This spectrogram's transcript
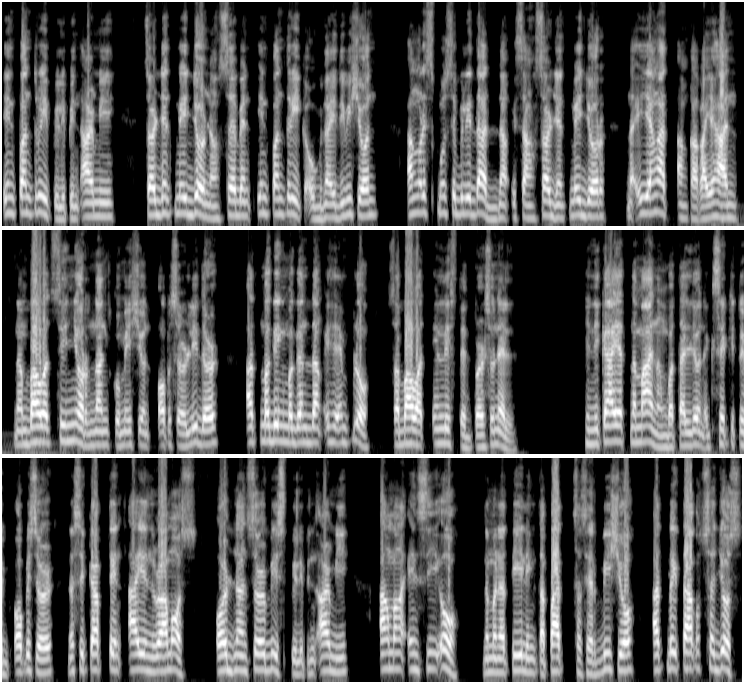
Infantry Philippine Army, Sergeant Major ng 7th Infantry Kaugnay Division, ang responsibilidad ng isang Sergeant Major na iangat ang kakayahan ng bawat senior non-commissioned officer leader at maging magandang ehemplo sa bawat enlisted personnel. Hinikayat naman ng Batalyon Executive Officer na si Captain Ian Ramos, Ordnance Service Philippine Army, ang mga NCO na manatiling tapat sa serbisyo at may takot sa Diyos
